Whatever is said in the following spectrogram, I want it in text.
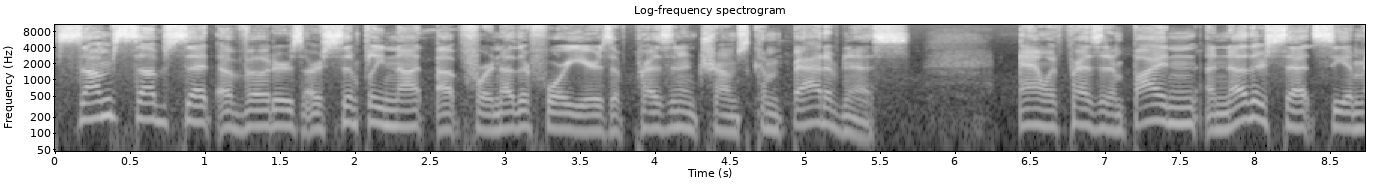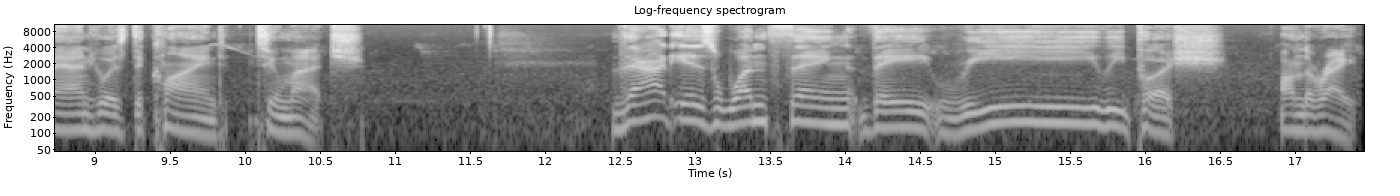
Some subset of voters are simply not up for another four years of President Trump's combativeness. And with President Biden, another set see a man who has declined too much. That is one thing they really push on the right.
